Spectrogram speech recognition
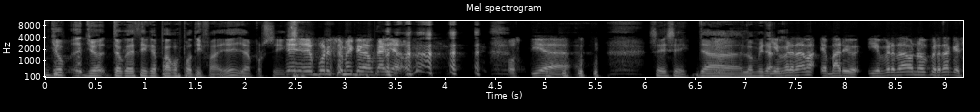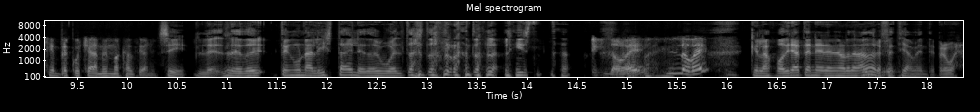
Yo, yo tengo que decir que pago Spotify, ¿eh? Ya por sí. Yo, yo por eso me he quedado callado. Hostia. Sí, sí, ya lo mira. Y es verdad, eh, Mario, y es verdad o no es verdad que siempre escucha las mismas canciones. Sí, le, le doy, tengo una lista y le doy vueltas todo el rato a la lista. ¿Lo ves? ¿Lo ves? Que las podría tener en el ordenador, efectivamente, pero bueno,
